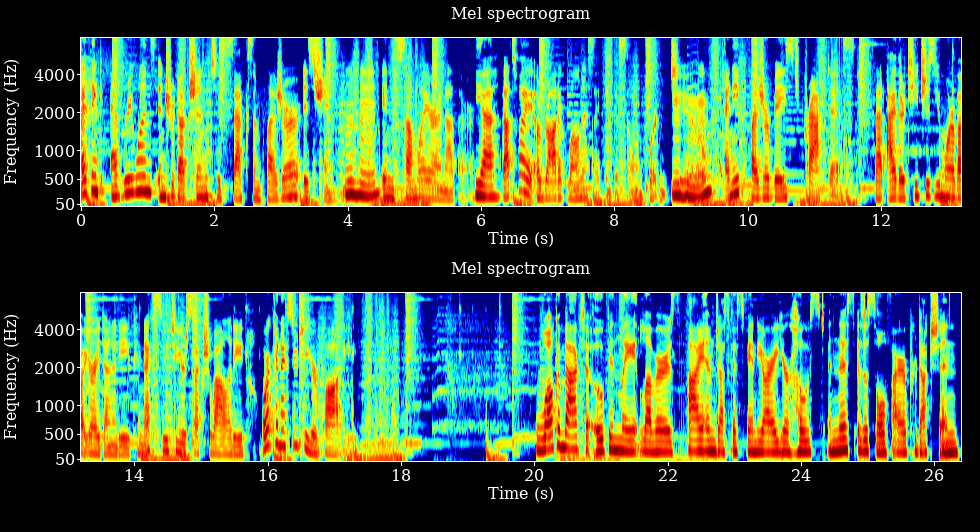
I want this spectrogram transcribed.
I think everyone's introduction to sex and pleasure is shame Mm-hmm. in some way or another. Yeah. That's why erotic wellness, I think, is so important too. Mhm. Any pleasure based practice that either teaches you more about your identity, connects you to your sexuality, or connects you to your body. Welcome back to Open Late Lovers. I am Jessica Esfandiary, your host, and this is a Soulfire production.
